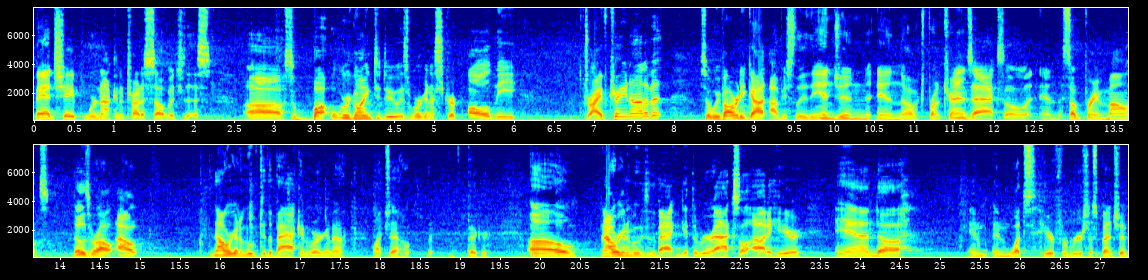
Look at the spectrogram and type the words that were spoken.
bad shape. We're not going to try to salvage this. Uh, so, but what we're going to do is we're going to strip all the drivetrain out of it. So we've already got obviously the engine and the front transaxle and the subframe mounts. Those are all out. Now we're going to move to the back and we're going to watch that picker. Uh, now we're going to move to the back and get the rear axle out of here and, uh, and, and what's here for rear suspension.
